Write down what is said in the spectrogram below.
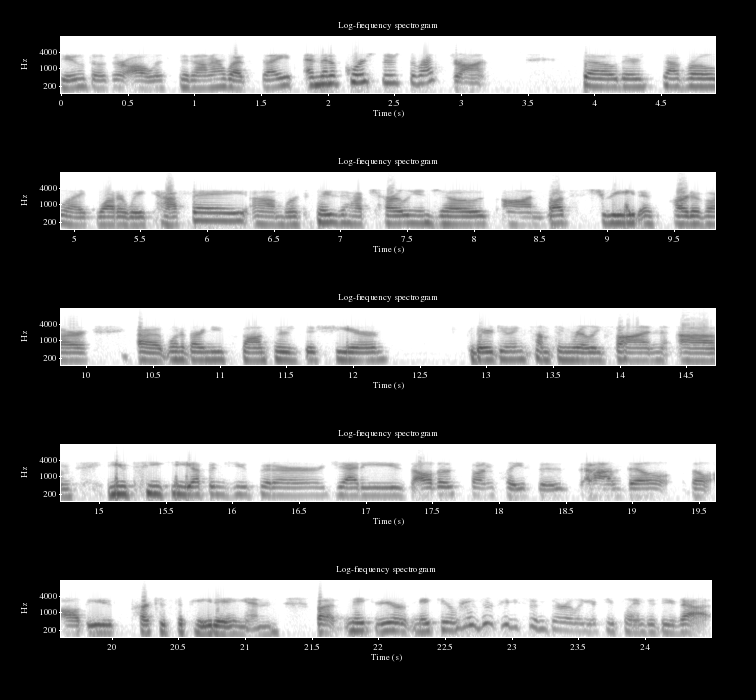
to. Those are all listed on our website. And then, of course, there's the restaurant. So there's several like Waterway Cafe. Um, we're excited to have Charlie and Joe's on Love Street as part of our uh, one of our new sponsors this year. They're doing something really fun. Um, Utiki up in Jupiter, Jetties, all those fun places. Um, they'll they'll all be participating, and but make your make your reservations early if you plan to do that.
